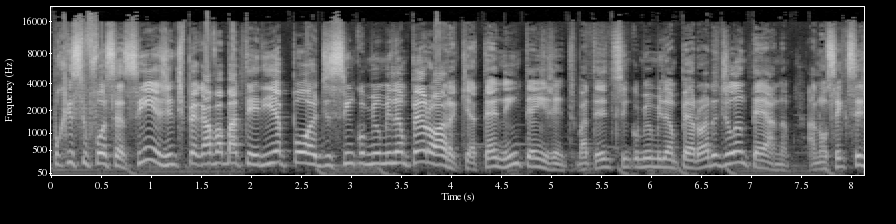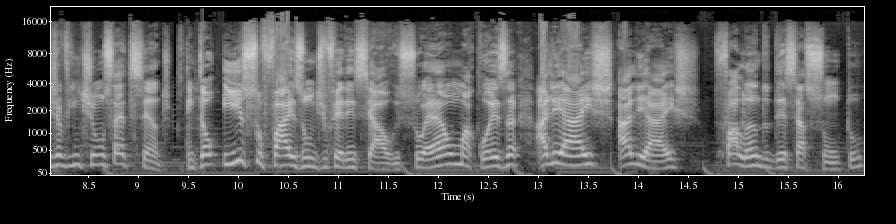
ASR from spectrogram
porque se fosse assim, a gente pegava a bateria, porra, de 5 mil mAh, que até nem tem, gente. Bateria de 5 mil mAh de lanterna, a não ser que seja 21700. Então, isso faz um diferencial. Isso é uma coisa, aliás, aliás, falando desse assunto.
